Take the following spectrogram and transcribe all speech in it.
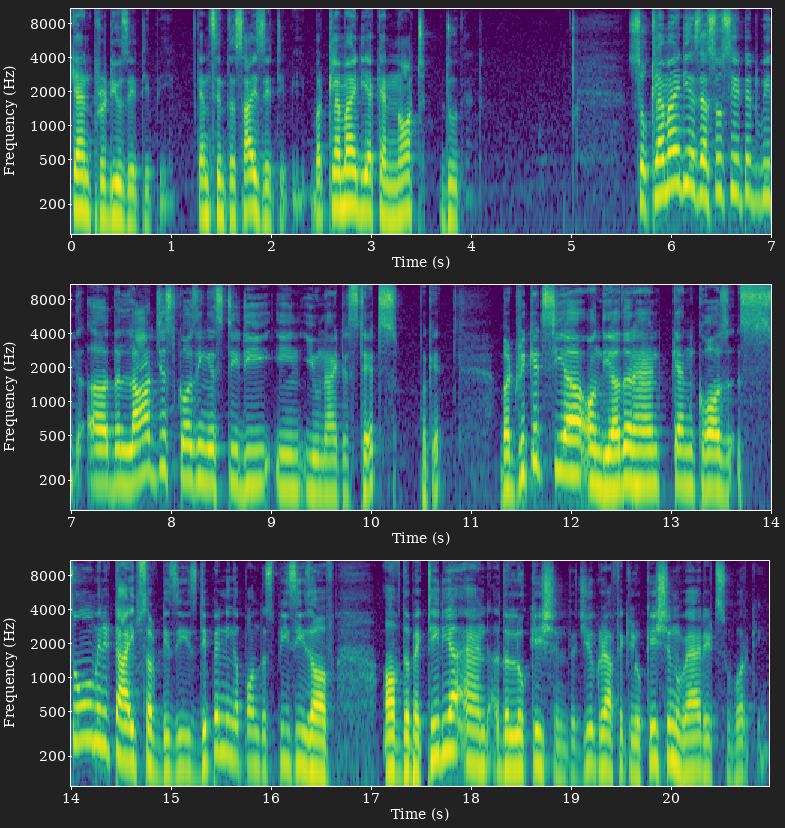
can produce ATP can synthesize ATP, but chlamydia cannot do that. So chlamydia is associated with uh, the largest causing STD in United States. Okay, but rickettsia, on the other hand, can cause so many types of disease depending upon the species of of the bacteria and the location, the geographic location where it's working.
